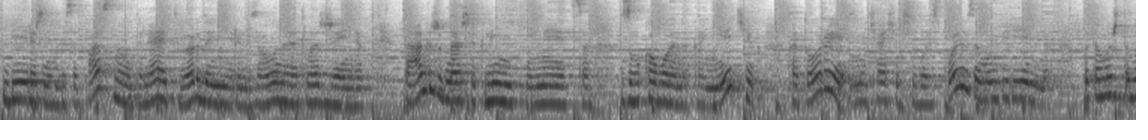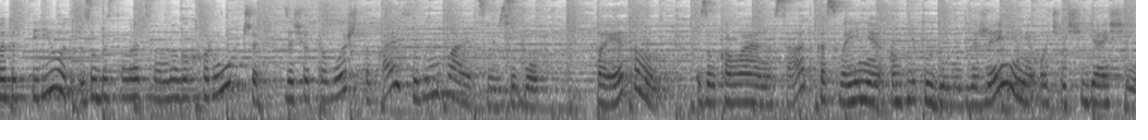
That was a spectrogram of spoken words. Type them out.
бережно и безопасно удаляет твердые минерализованные отложения. Также в нашей клинике имеется звуковой наконечник, который мы чаще всего используем у беременных, потому что в этот период зубы становятся намного хрупче за счет того, что кальций вымывается из зубов. Поэтому звуковая насадка своими амплитудными движениями, очень щадящими,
